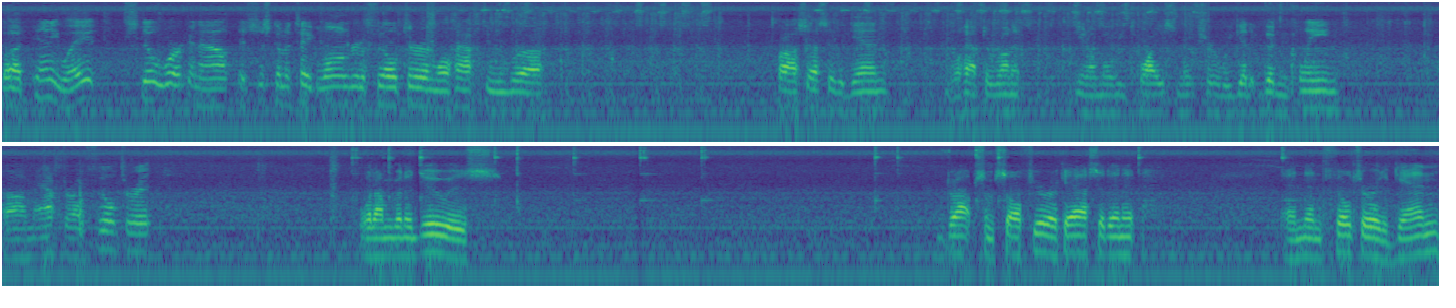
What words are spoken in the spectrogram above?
But anyway it's still working out. It's just going to take longer to filter and we'll have to uh, process it again. We'll have to run it you know, maybe twice, make sure we get it good and clean. Um, after I filter it, what I'm going to do is drop some sulfuric acid in it and then filter it again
